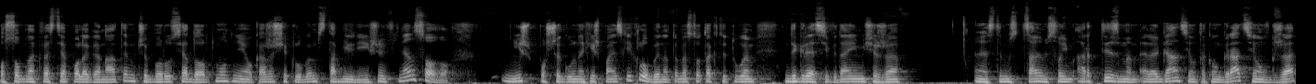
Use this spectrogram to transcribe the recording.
Osobna kwestia polega na tym, czy Borussia Dortmund nie okaże się klubem stabilniejszym finansowo niż poszczególne hiszpańskie kluby. Natomiast to tak tytułem dygresji. Wydaje mi się, że e, z tym całym swoim artyzmem, elegancją, taką gracją w grze,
